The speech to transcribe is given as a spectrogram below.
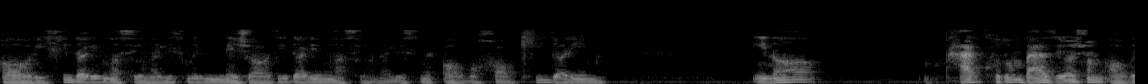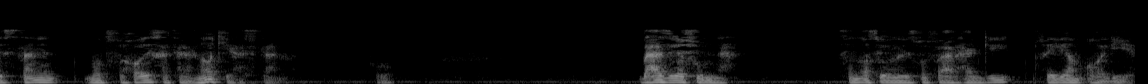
تاریخی داریم ناسیونالیزم نژادی داریم ناسیونالیزم آب و خاکی داریم. اینا هر کدوم بعضیاشون آبستن نطفه های خطرناکی هستن. خب. بعضیاشون نه. مثلا ناسیونالیسم فرهنگی خیلی هم عالیه.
